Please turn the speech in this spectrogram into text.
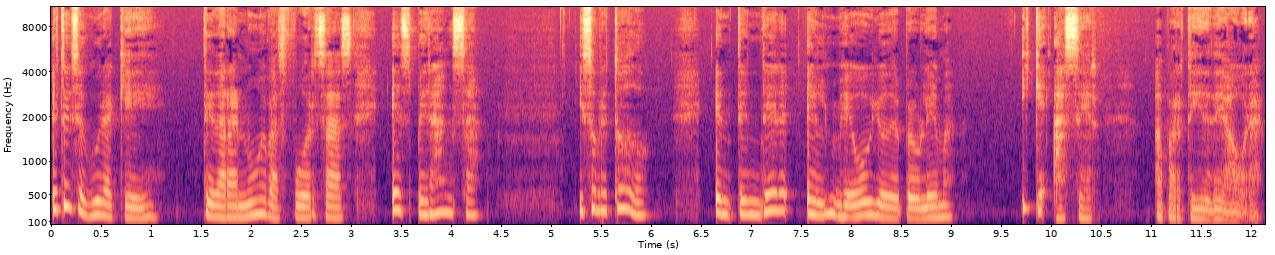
Estoy segura que te dará nuevas fuerzas, esperanza y sobre todo entender el meollo del problema y qué hacer a partir de ahora.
